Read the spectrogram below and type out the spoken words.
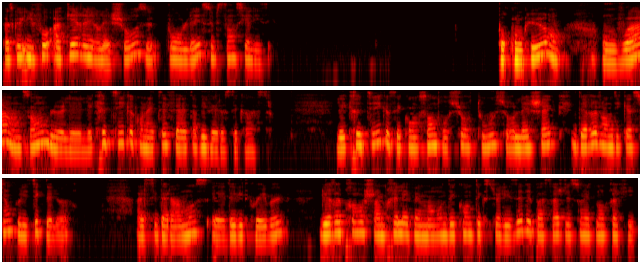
parce qu'il faut acquérir les choses pour les substantialiser. Pour conclure, on voit ensemble les, les critiques qu'on a été faites à Viveros de Castro. Les critiques se concentrent surtout sur l'échec des revendications politiques de l'œuvre. Alcida Ramos et David Graeber lui reprochent un prélèvement décontextualisé des passages de son ethnographie,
